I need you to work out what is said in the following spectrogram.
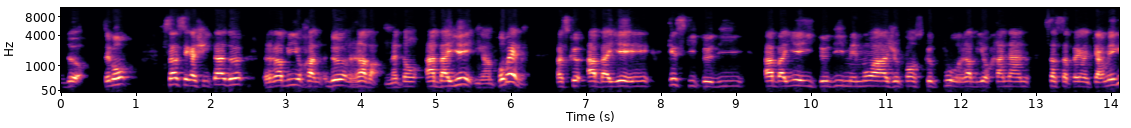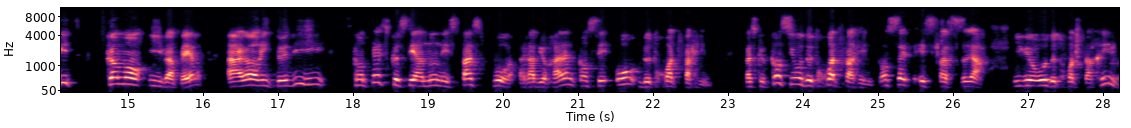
dehors. C'est bon? Ça, c'est la chita de Rabbi de Rava. Maintenant, Abaye, il a un problème. Parce que Abaye, qu'est-ce qu'il te dit? Abaye, il te dit, mais moi, je pense que pour Rabbi Yochanan, ça s'appelle un carmélite. Comment il va faire? Alors, il te dit, quand est-ce que c'est un non-espace pour Rabbi Yochanan Quand c'est haut de trois de farine. Parce que quand c'est haut de 3 de farine, quand cet espace-là, il est haut de 3 de farine,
